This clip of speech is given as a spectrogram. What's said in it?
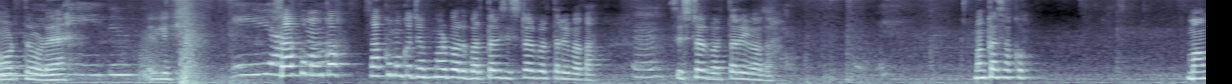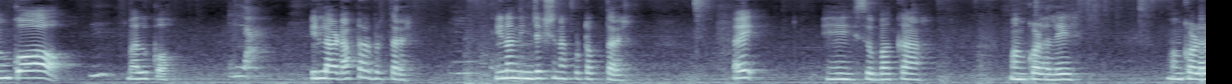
ನೋಡ್ತಾವಳೆ. ಇಲ್ಲಿ ಸಾಕು ಮಂಕೋ ಸಾಕು ಮಂಕೋ ಜಂಪ್ ಮಾಡಬಾರ್ದು. ಬರ್ತಾರೆ ಸಿಸ್ಟರ್ ಬರ್ತಾರೆ ಇವಾಗ. ಸಿಸ್ಟರ್ ಬರ್ತಾರೆ ಇವಾಗ. ಮಂಕ ಸಾಕು ಮಂಕೋ ಮಲ್ಕೋ ಇಲ್ಲ ಡಾಕ್ಟರ್ ಬರ್ತಾರೆ. ಇನ್ನೊಂದು ಇಂಜೆಕ್ಷನ್ ಹಾಕ್ಬಿಟ್ಟು ಹೋಗ್ತಾರೆ. ಐ ಏಯ್ ಸುಬ್ಬಕ್ಕ. ಮಂಕೊಳಲಿ. ಮಂಕೊಳ.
